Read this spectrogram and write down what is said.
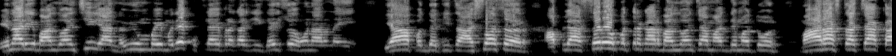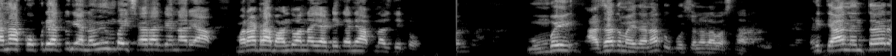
येणारी बांधवांची या नवी मुंबईमध्ये कुठल्याही प्रकारची गैरसोय होणार नाही. या पद्धतीचं आश्वासन आपल्या सर्व पत्रकार बांधवांच्या माध्यमातून महाराष्ट्राच्या कानाकोपऱ्यातून या नवी मुंबई शहरात येणाऱ्या मराठा बांधवांना या ठिकाणी आपणास देतो. मुंबई आझाद मैदानात उपोषणाला बसणार. आणि त्यानंतर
